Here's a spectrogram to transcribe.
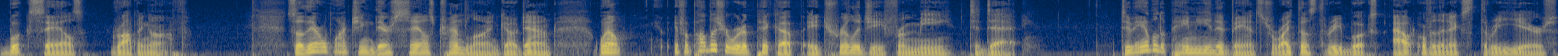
book sales dropping off. So they're watching their sales trend line go down. Well, if a publisher were to pick up a trilogy from me today, to be able to pay me in advance to write those three books out over the next three years,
